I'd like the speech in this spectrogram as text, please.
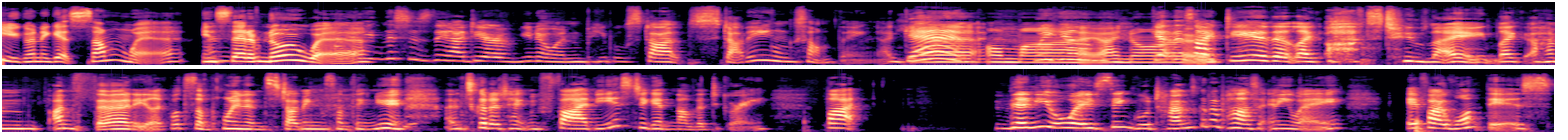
you're going to get somewhere instead of nowhere. I think this is the idea of you know when people start studying something again. Yeah, oh my, I know. Get this idea that like oh it's too late. Like I'm I'm thirty. Like what's the point in studying something new? It's going to take me five years to get another degree. But then you always think, well, time's going to pass anyway. If I want this,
